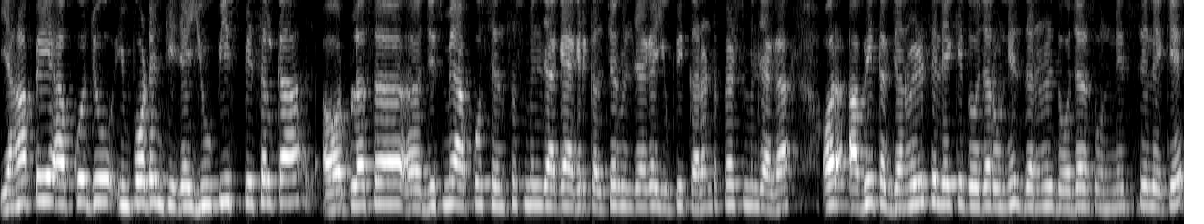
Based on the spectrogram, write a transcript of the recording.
यहाँ पे आपको जो इम्पोर्टेंट चीज़ है यूपी स्पेशल का और प्लस जिसमें आपको सेंसस मिल जाएगा एग्रीकल्चर मिल जाएगा यूपी करंट अफेयर्स मिल जाएगा। और अभी तक जनवरी से लेके दो हज़ार उन्नीस, जनवरी दो हज़ार उन्नीस से लेके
